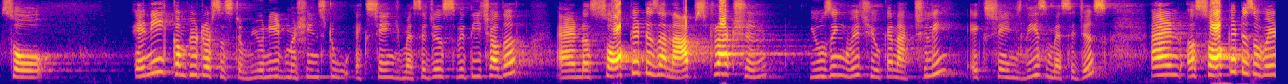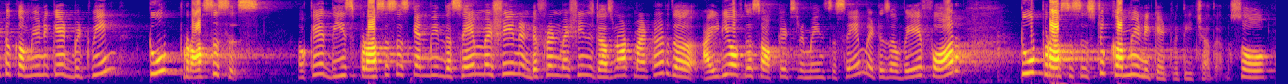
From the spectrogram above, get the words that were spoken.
So, any computer system you need machines to exchange messages with each other and a socket is an abstraction using which you can actually exchange these messages and a socket is a way to communicate between two processes. Okay. These processes can be in the same machine in different machines does not matter the idea of the sockets remains the same it is a way for two processes to communicate with each other. So,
